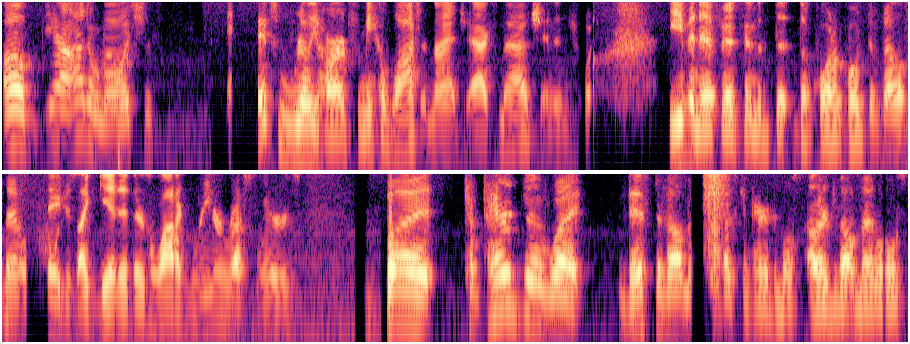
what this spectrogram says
Um, yeah, I don't know. It's just it's really hard for me to watch a Nia Jax match and enjoy, even if it's in the, the, the quote unquote developmental stages. I get it. There's a lot of greener wrestlers, but compared to what this development does, compared to most other developmentals,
